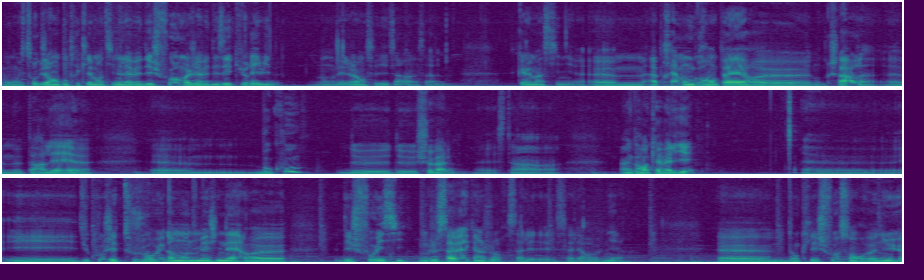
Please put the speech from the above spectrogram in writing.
Bon, il se trouve que j'ai rencontré Clémentine, elle avait des chevaux, moi j'avais des écuries vides. Donc déjà, on s'est dit, tiens, ça, quand même un signe. Euh, après, mon grand-père, euh, Charles, euh, me parlait beaucoup de, cheval. C'était un, grand cavalier. et du coup, j'ai toujours eu dans mon imaginaire des chevaux ici. Donc je savais qu'un jour, ça allait, ça allait revenir. donc les chevaux sont revenus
